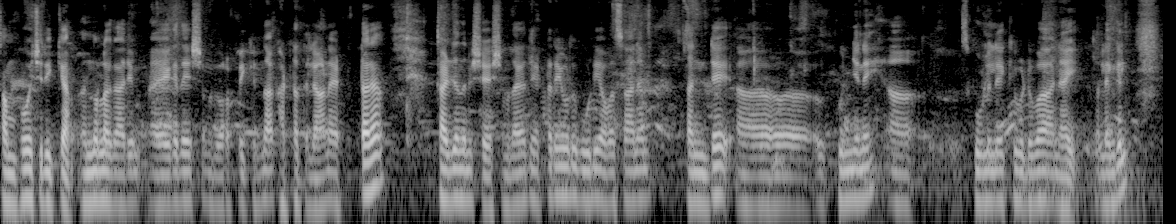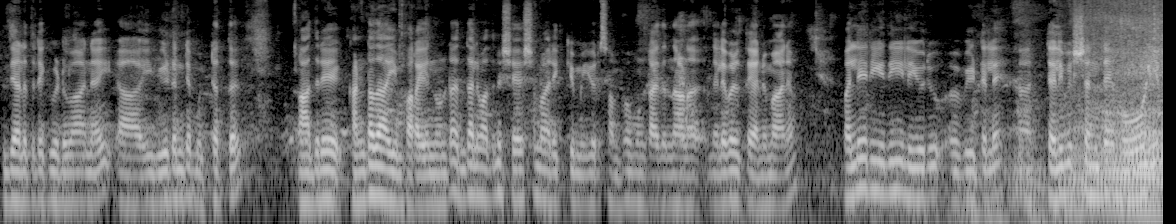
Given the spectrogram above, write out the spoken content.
സംഭവിച്ചിരിക്കാം എന്നുള്ള കാര്യം ഏകദേശം ഇത് ഉറപ്പിക്കുന്ന ഘട്ടത്തിലാണ്. എട്ടര കഴിഞ്ഞതിന് ശേഷം അതായത് എട്ടരയോട് കൂടി അവസാനം തന്റെ കുഞ്ഞിനെ സ്കൂളിലേക്ക് വിടുവാനായി അല്ലെങ്കിൽ വിദ്യാലയത്തിലേക്ക് വിടുവാനായി ഈ വീടിന്റെ മുറ്റത്ത് അതിരെ കണ്ടതായും പറയുന്നുണ്ട്. എന്തായാലും അതിനുശേഷമായിരിക്കും ഈ ഒരു സംഭവം ഉണ്ടായതെന്നാണ് നിലവിലത്തെ അനുമാനം. വലിയ രീതിയിൽ ഈ ഒരു വീട്ടിലെ ടെലിവിഷന്റെ വോളിയം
